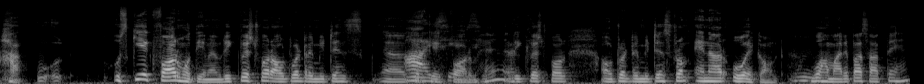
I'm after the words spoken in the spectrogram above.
हाँ उसकी एक फॉर्म होती है ma'am request for outward remittance करके एक फॉर्म है. Request for outward remittance from NRO account वो हमारे पास आते हैं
